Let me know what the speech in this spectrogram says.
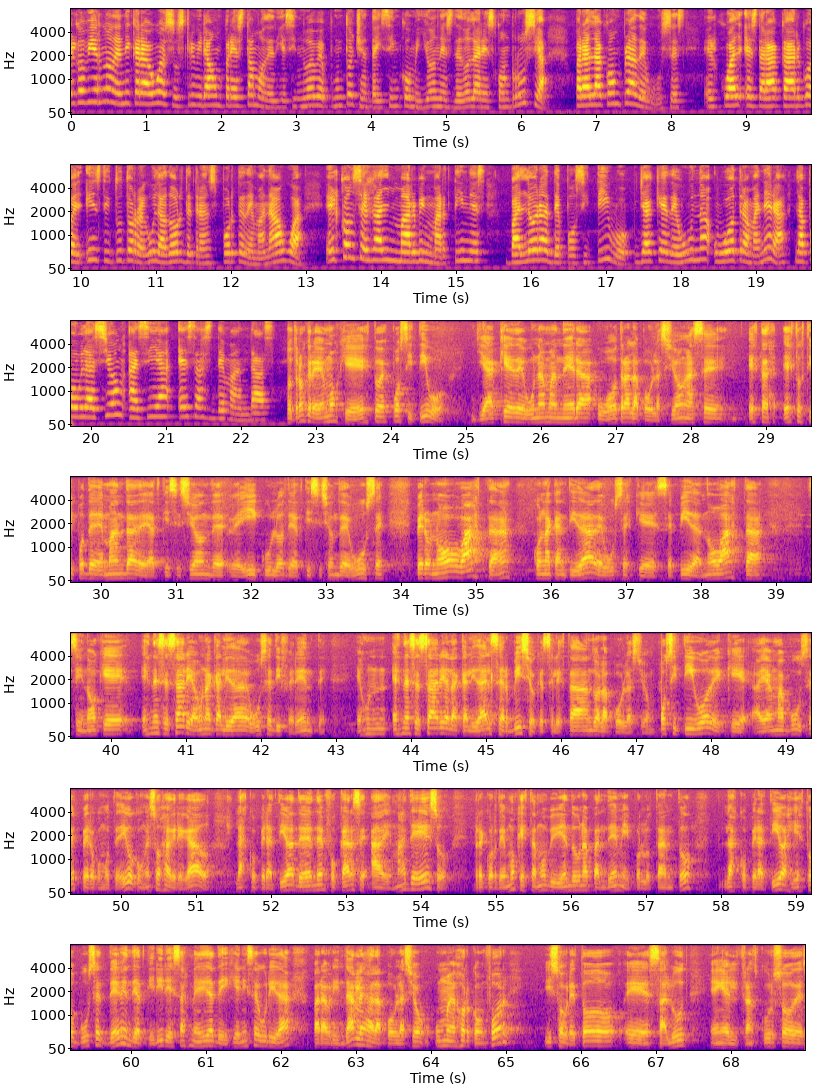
El gobierno de Nicaragua suscribirá un préstamo de 19.85 millones de dólares con Rusia para la compra de buses, el cual estará a cargo del Instituto Regulador de Transporte de Managua. El concejal Marvin Martínez valora de positivo, ya que de una u otra manera la población hacía esas demandas. Nosotros creemos que esto es positivo, ya que de una manera u otra la población hace estos tipos de demanda de adquisición de vehículos, de adquisición de buses, pero no basta con la cantidad de buses que se pida, no basta, sino que es necesaria una calidad de buses diferente es, necesaria la calidad del servicio que se le está dando a la población. Positivo de que hayan más buses, pero como te digo, con esos agregados, las cooperativas deben de enfocarse, además de eso, recordemos que estamos viviendo una pandemia y por lo tanto las cooperativas y estos buses deben de adquirir esas medidas de higiene y seguridad para brindarles a la población un mejor confort y sobre todo eh, salud en el transcurso de,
